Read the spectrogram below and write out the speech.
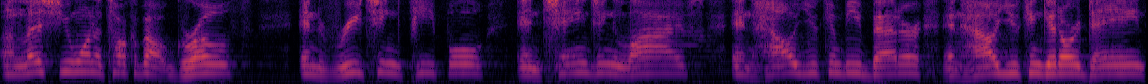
unless you want to talk about growth, and reaching people and changing lives and how you can be better and how you can get ordained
